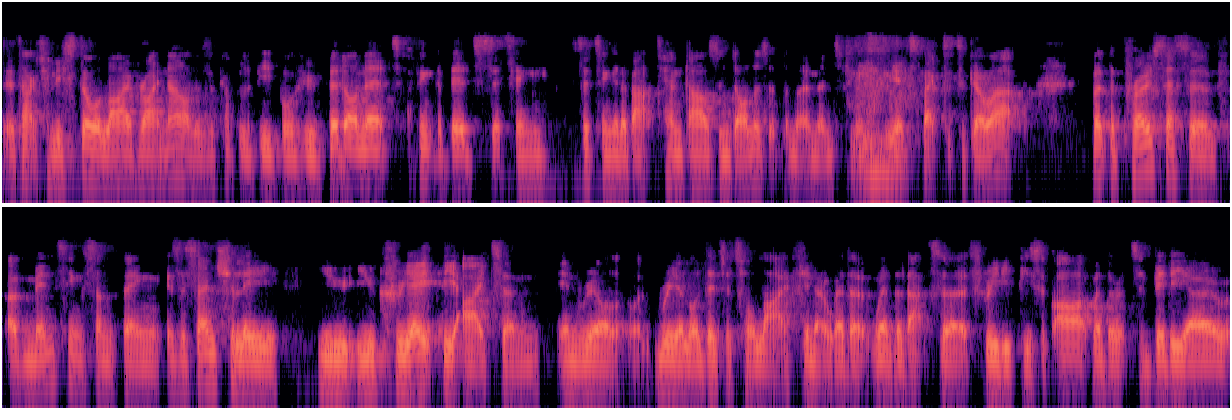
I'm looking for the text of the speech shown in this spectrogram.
It's actually still live right now. There's a couple of people who've bid on it. I think the bid's sitting sitting at about ten thousand dollars at the moment. We expect it to go up. But the process of, of minting something is essentially you, you create the item in real, real or digital life, you know, whether, whether that's a 3D piece of art, whether it's a video,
